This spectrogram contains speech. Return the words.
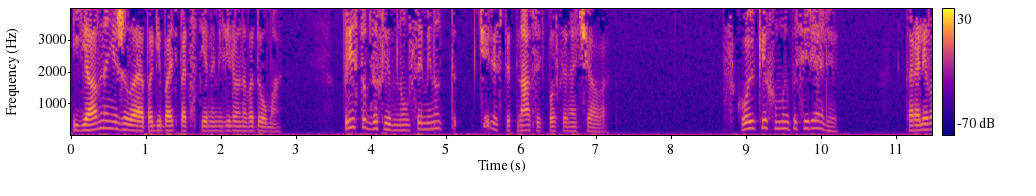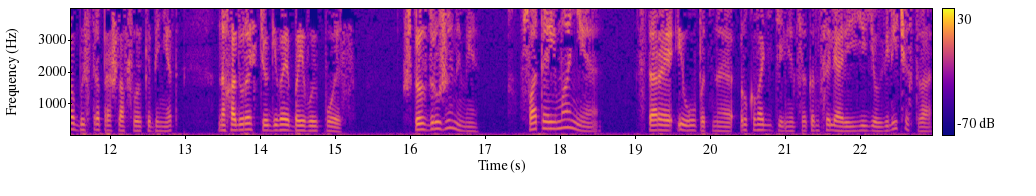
явно не желая погибать под стенами Зеленого дома. Приступ захлебнулся минут через пятнадцать после начала. — Скольких мы потеряли? Королева быстро прошла в свой кабинет, на ходу расстегивая боевой пояс. — Что с дружинами? Фата Имания, старая и опытная руководительница канцелярии Ее Величества,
